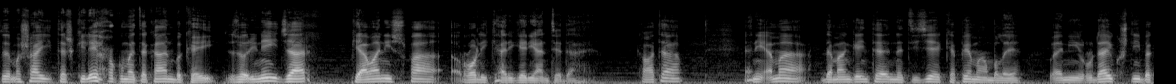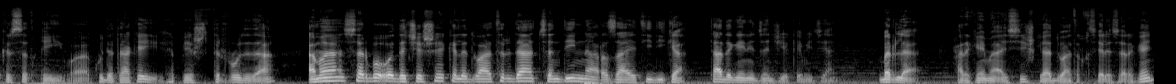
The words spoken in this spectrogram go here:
تەمەشای تشکیلەی حکوومەتەکان بکەی زۆرینەی جار پیاوانی سوپا ڕۆلی کاریگەریان تێدا هەیە کەواتە ینی ئەمە دەمانگەینتە نەتیجەیە کە پێمان بڵێ ینی ڕووداوی کوشتنی بەکر سدقی و کودەتاکەی کە پێشتر ڕوودەدا ئەمە سەر بۆ ئەو دەکێشێ کە لە دواتردا چەندین ناڕزایەتی دیکە تا دەگەینە جەنجیەکەمی جیانی بەر لە حرەکەی مایسیش کە دواتر قسە لەسەرەکەین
